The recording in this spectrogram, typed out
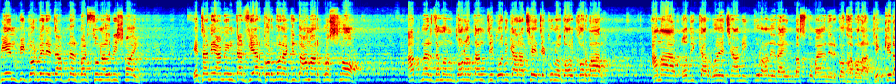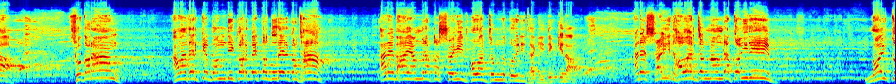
বিএনপি করবেন, এটা আপনার পার্সোনাল বিষয়। এটা নিয়ে আমি ইন্টারফিয়ার করব না, কিন্তু আমার প্রশ্ন, আপনার যেমন গণতান্ত্রিক অধিকার আছে, যে কোনো দল করবার আমার অধিকার রয়েছে, আমি কোরআনের আইন বাস্তবায়নের কথা বলা ঠিক কিনা? সুতরাং আমাদেরকে বন্দি করবে তো দূরের কথা। আরে ভাই, আমরা তো শহীদ হওয়ার জন্য তৈরি থাকি, ঠিক কিনা? আরে শহীদ হওয়ার জন্য আমরা তৈরি। নয়তো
